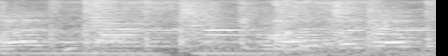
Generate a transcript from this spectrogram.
What? but,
